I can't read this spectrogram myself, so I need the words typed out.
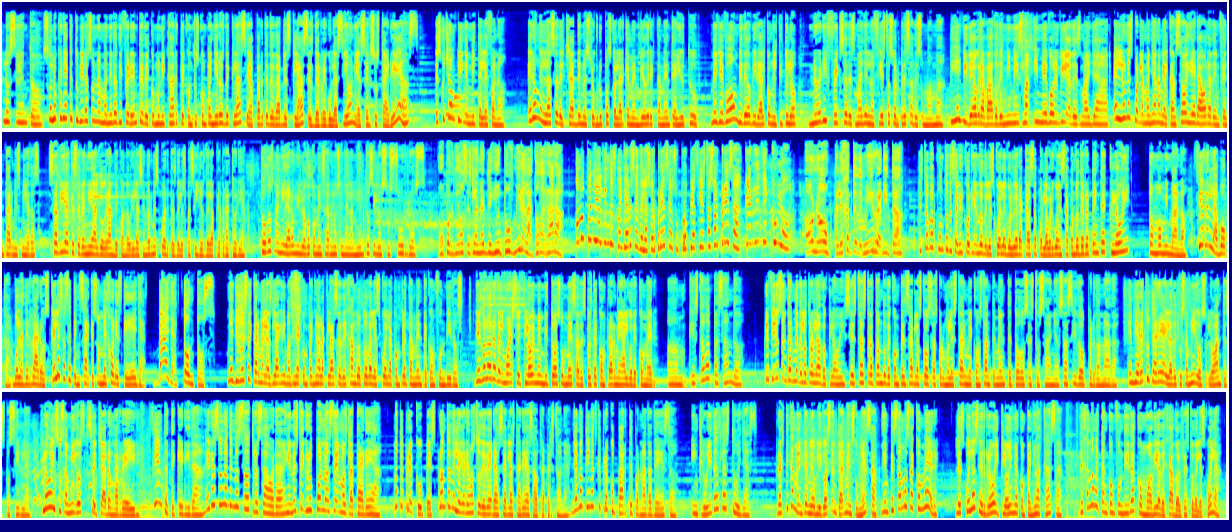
Lo siento, solo quería que tuvieras una manera diferente de comunicarte con tus compañeros de clase, aparte de darles clases de regulación y hacer sus tareas. Escuché un ping en mi teléfono. Era un enlace del chat de nuestro grupo escolar que me envió directamente a YouTube. Me llevó a un video viral con el título Nerdy Freak se desmaya en la fiesta sorpresa de su mamá. Vi el video grabado de mí misma y me volví a desmayar. El lunes por la mañana me alcanzó y era hora de enfrentar mis miedos. Sabía que se venía algo grande cuando abrí las enormes puertas de los pasillos de la preparatoria. Todos me miraron y luego comenzaron los señalamientos y los susurros. Oh, por Dios, es la nerd de YouTube, mírala, toda rara. ¿Cómo puede alguien desmayarse de la sorpresa en su propia fiesta sorpresa? ¡Qué ridículo! Oh, no, aléjate de mí, rarita. Estaba a punto de salir corriendo de la escuela y volver a casa por la vergüenza cuando de repente Chloe tomó mi mano. Cierren la boca, bola de raros. ¿Qué les hace pensar que son mejores que ellas? ¡Vaya tontos! Me ayudó a secarme las lágrimas y me acompañó a la clase dejando toda la escuela completamente confundidos. Llegó la hora del almuerzo y Chloe me invitó a su mesa después de comprarme algo de comer. Um, ¿Qué estaba pasando? Prefiero sentarme del otro lado, Chloe. Si estás tratando de compensar las cosas por molestarme constantemente todos estos años, has sido perdonada. Enviaré tu tarea y la de tus amigos lo antes posible. Chloe y sus amigos se echaron a reír. Siéntate, querida. Eres una de nosotros ahora y en este grupo no hacemos la tarea. No te preocupes, pronto delegaremos tu deber a hacer las tareas a otra persona. Ya no tienes que preocuparte por nada de eso, incluidas las tuyas. Prácticamente me obligó a sentarme en su mesa y empezamos a comer. La escuela cerró y Chloe me acompañó a casa, dejándome tan confundida como había dejado al resto de la escuela.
